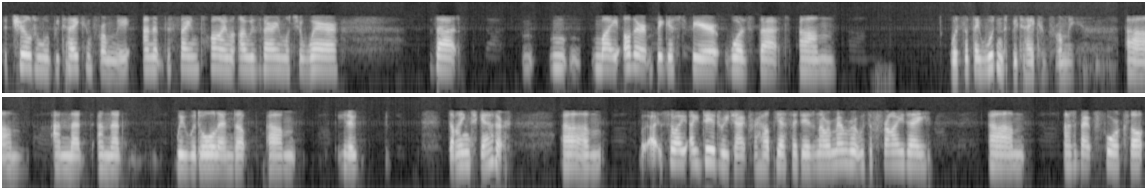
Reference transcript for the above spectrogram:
the children would be taken from me, and at the same time, I was very much aware that my other biggest fear was that um, was that they wouldn't be taken from me, um, and that and that we would all end up, um, you know, dying together. Um, so I, I did reach out for help. Yes, I did, and I remember it was a Friday um, at about four o'clock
